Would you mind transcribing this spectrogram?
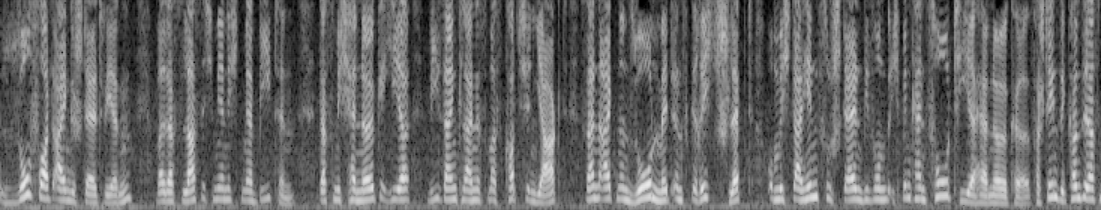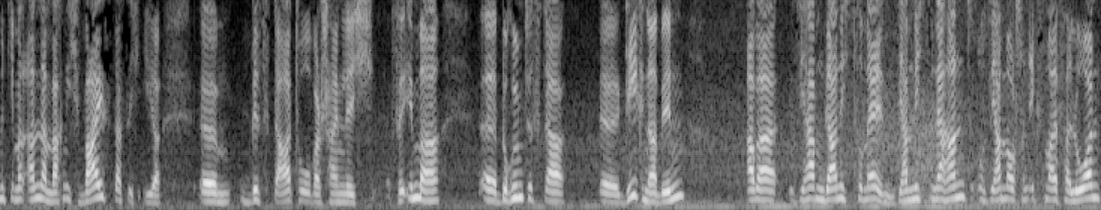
sofort eingestellt werden, weil das lasse ich mir nicht mehr bieten. Dass mich Herr Nölke hier wie sein kleines Maskottchen jagt, seinen eigenen Sohn mit ins Gericht schleppt, um mich dahin zu stellen wie so ein, ich bin kein Zootier, Herr Nölke. Verstehen Sie, können Sie das mit jemand anderem machen? Ich weiß, dass ich ihr ähm, bis dato wahrscheinlich für immer äh, berühmtester äh, Gegner bin aber sie haben gar nichts zu melden. Sie haben nichts in der Hand und sie haben auch schon x-mal verloren.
